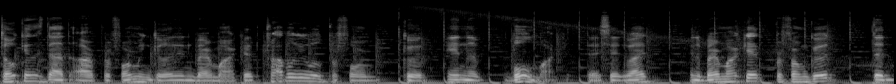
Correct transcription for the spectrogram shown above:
tokens that are performing good in bear market probably will perform good in a bull market. They said right? In a bear market, perform good, then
